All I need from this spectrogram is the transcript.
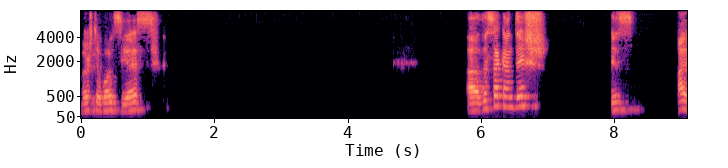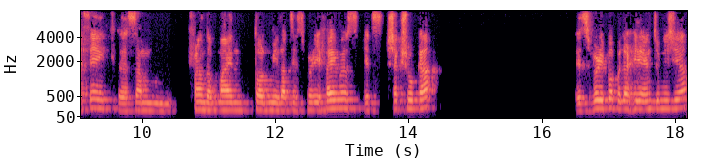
Vegetables, yes. Uh, the second dish is, I think, uh, some friend of mine told me that it's very famous. It's shakshuka. It's very popular here in Tunisia.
